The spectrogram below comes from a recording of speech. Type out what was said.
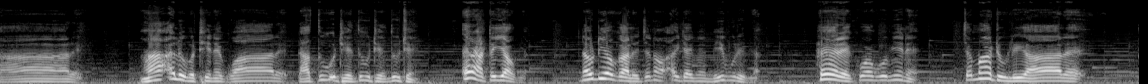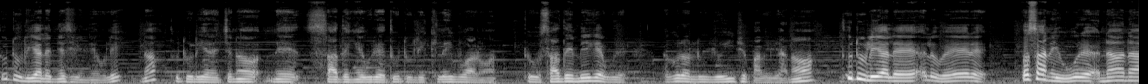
လားတဲ့ငါအဲ့လိုမထင်နဲ့ကွာတဲ့ဒါသူ့အထင်သူ့အထင်သူ့အထင်အဲ့ဒါတစ်ယောက်ဗျနောက်တစ်ယောက်ကလည်းကျွန်တော်အဲ့တိုင်းပဲမေးဘူးတယ်ဗျဟဲ့တဲ့ကိုအောင်ကိုမြင့်နဲ့ကျမတူလေးကတဲ့ သူ့တူလေးကလည်းမျက်စိမြင်နေဘူးလေနော်သူ့တူလေးကလည်းကျွန်တော်နဲ့စာသင်ခဲ့ဘူးတဲ့သူ့တူလေးကလေးဘွားတော့သူစာသင်ပေးခဲ့ဘူးတဲ့အခုတော့လူယိုကြီးဖြစ်ပါပြီဗျာနော်သူ့တူလေးကလည်းအဲ့လိုပဲတဲ့ပတ်စံနေဝိုးတဲ့အနာနာ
